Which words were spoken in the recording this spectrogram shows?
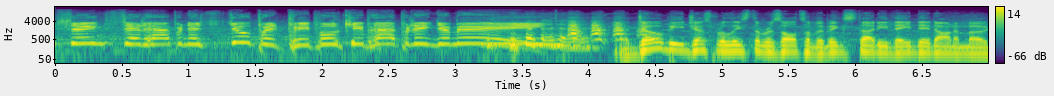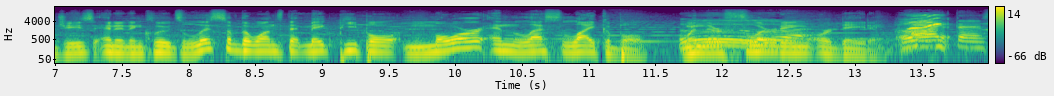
How things that happen to stupid people keep happening to me? Adobe just released the results of a big study they did on emojis, and it includes lists of the ones that make people more and less likable when they're Ooh. flirting or dating. I like this.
